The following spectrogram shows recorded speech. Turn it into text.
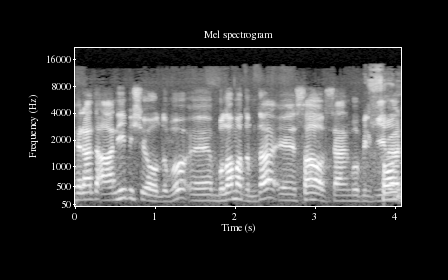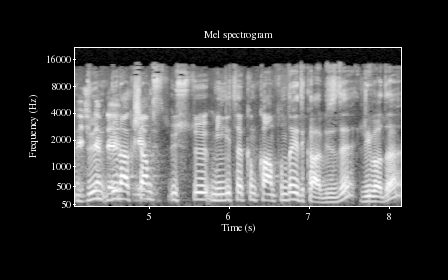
herhalde ani bir şey oldu bu. E, bulamadım da. E, sağ ol sen bu bilgiyi Son, verdiğin için. dün, Hem de- dün akşam üstü milli takım kampındaydık abi biz de Riva'da.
